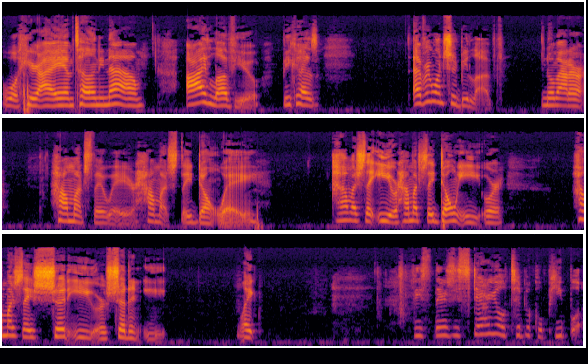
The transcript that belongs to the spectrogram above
well, here I am telling you now. I love you because everyone should be loved no matter how much they weigh or how much they don't weigh, how much they eat or how much they don't eat, or how much they should eat or shouldn't eat. Like, these there's these stereotypical people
